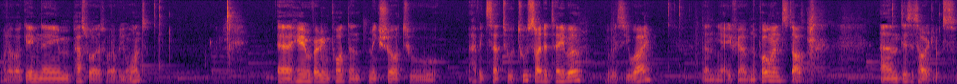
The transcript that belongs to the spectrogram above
whatever game name, password, whatever you want. Uh, here, very important, make sure to have it set to two-sided table you will see why. Then yeah if you have an opponent start. And this is how it looks.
